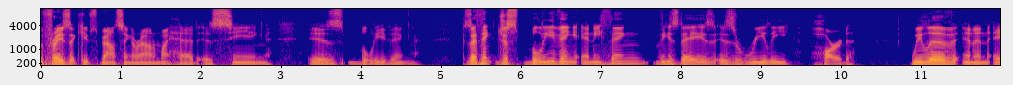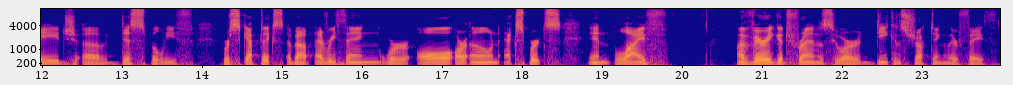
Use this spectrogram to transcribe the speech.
The phrase that keeps bouncing around in my head is seeing is believing. Because I think just believing anything these days is really hard. We live in an age of disbelief. We're skeptics about everything. We're all our own experts in life. I have very good friends who are deconstructing their faith.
